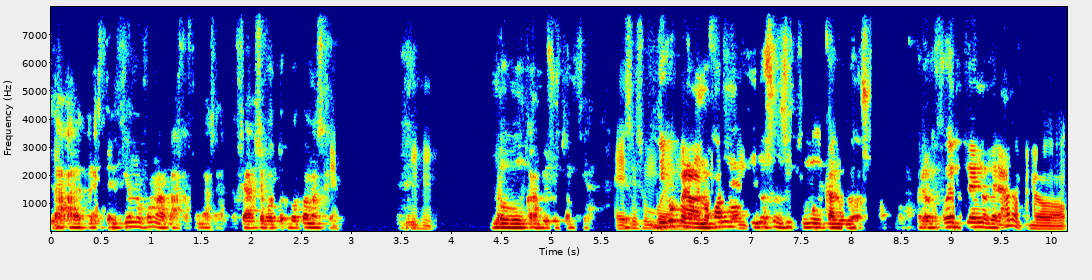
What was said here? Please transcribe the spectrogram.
la, la abstención no fue más baja, fue más alta. O sea, se votó, votó más gente. Uh -huh. No hubo un cambio sustancial. Ese es un Digo, pero a lo mejor no, no, es un sitio muy caluroso, pero fue en pleno verano. Pero,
